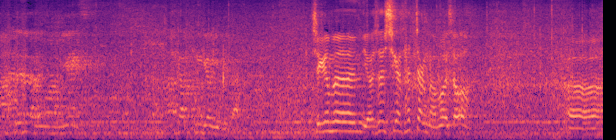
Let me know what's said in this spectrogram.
하늘나라 공항의 바깥 풍경입니다. 지금은 6시가 살짝 넘어서 어,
